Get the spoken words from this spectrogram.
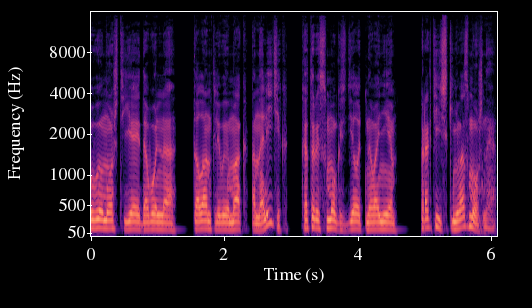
Увы, может, я и довольно талантливый маг-аналитик, который смог сделать на войне практически невозможное,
